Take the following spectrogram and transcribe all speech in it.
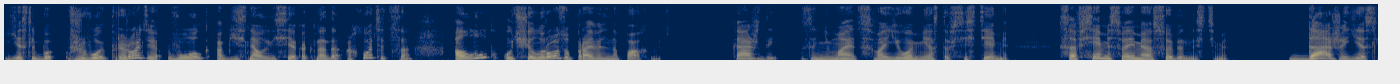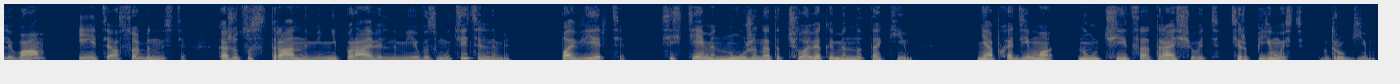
если бы в живой природе волк объяснял лисе, как надо охотиться, а лук учил розу правильно пахнуть. Каждый занимает свое место в системе, со всеми своими особенностями. Даже если вам эти особенности кажутся странными, неправильными и возмутительными, поверьте, системе нужен этот человек именно таким. Необходимо научиться отращивать терпимость к другим.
